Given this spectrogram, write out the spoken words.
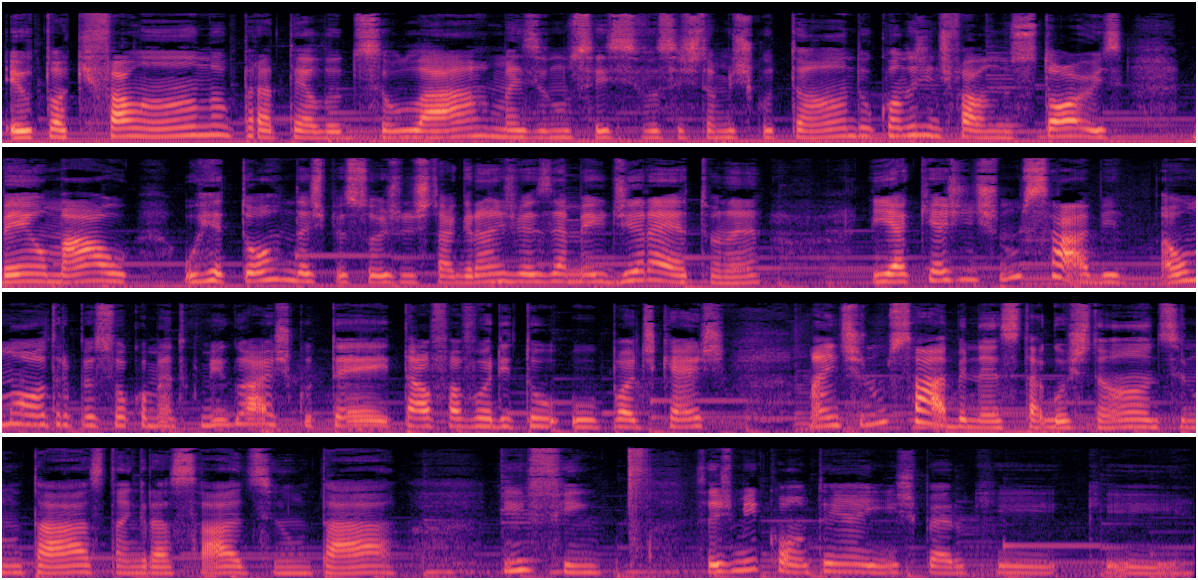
eu tô aqui falando pra tela do celular, mas eu não sei se vocês estão me escutando. Quando a gente fala no stories, bem ou mal, o retorno das pessoas no Instagram às vezes é meio direto, né? E aqui a gente não sabe. Uma outra pessoa comenta comigo, ah, escutei e tal, favorito o podcast, mas a gente não sabe, né? Se tá gostando, se não tá, se tá engraçado, se não tá. Enfim, vocês me contem aí, espero que, que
